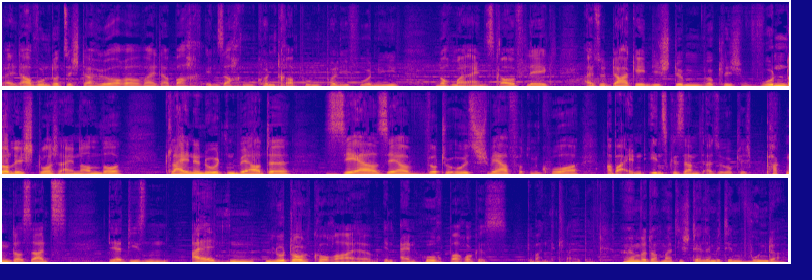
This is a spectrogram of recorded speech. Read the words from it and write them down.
weil da wundert sich der Hörer, weil der Bach in Sachen Kontrapunkt Polyphonie nochmal eins drauflegt. Also da gehen die Stimmen wirklich wunderlich durcheinander kleine Notenwerte, sehr, sehr virtuos, schwer für den Chor, aber ein insgesamt also wirklich packender Satz, der diesen alten Lutherchoral in ein hochbarockes Gewand kleidet. Hören wir doch mal die Stelle mit dem Wunder.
